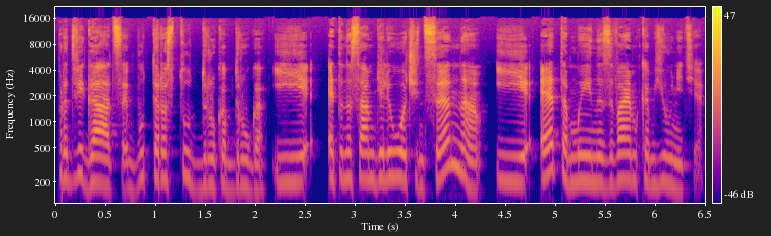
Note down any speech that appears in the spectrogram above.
продвигаться, будто растут друг об друга. И это на самом деле очень ценно, и это мы и называем комьюнити.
